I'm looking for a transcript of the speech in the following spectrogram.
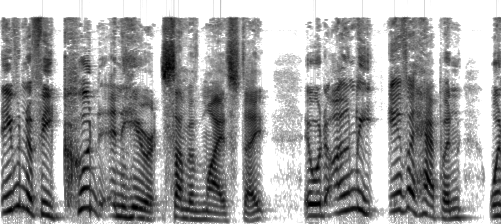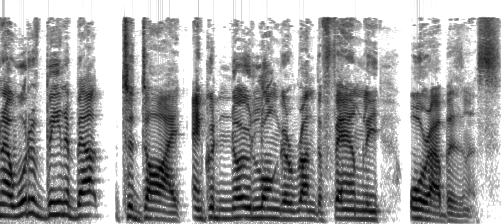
Even if he could inherit some of my estate, it would only ever happen when I would have been about to die and could no longer run the family or our business.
